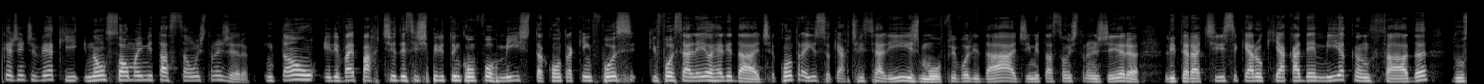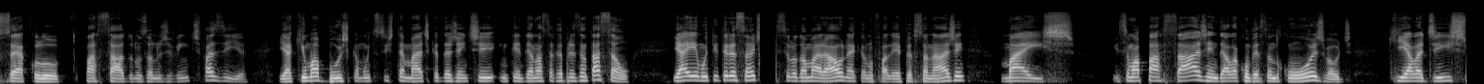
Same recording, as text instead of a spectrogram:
que a gente vê aqui, e não só uma imitação estrangeira. Então, ele vai partir desse espírito inconformista contra quem fosse que fosse alheio à realidade. Contra isso, que é artificialismo, frivolidade, imitação estrangeira, literatice, que era o que a academia cansada do século passado, nos anos 20, fazia. E aqui uma busca muito sistemática da gente entender a nossa representação. E aí é muito interessante, Ciro do Amaral, né, que eu não falei a personagem, mas isso é uma passagem dela conversando com Oswald, que ela diz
